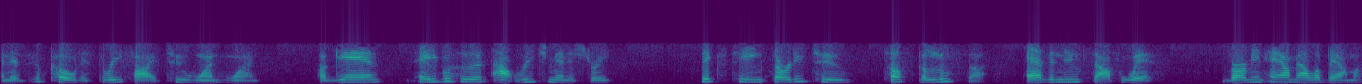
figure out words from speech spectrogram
And the zip code is 35211. Again, Neighborhood Outreach Ministry, 1632 Tuscaloosa Avenue Southwest, Birmingham, Alabama,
